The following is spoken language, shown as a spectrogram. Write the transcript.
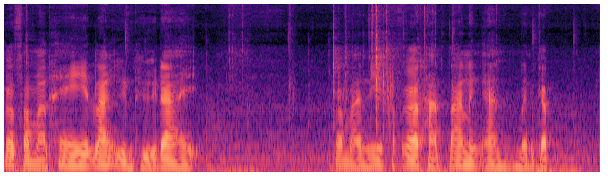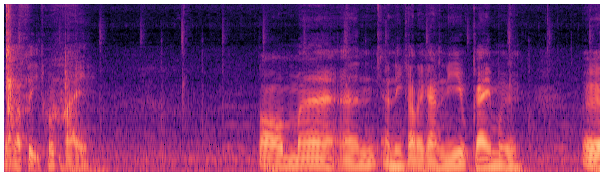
ก็สามารถให้ร่างอื่นถือได้ ประมาณนี้ครับก็ฐานตั้งหนึ่งอันเหมือนกับปกติทั่วไป ต่อมาอันอันนี้ก็รายการนี้อยู่ใกล้มือเออ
